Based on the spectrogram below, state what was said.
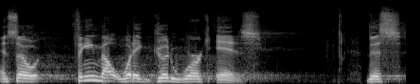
And so, thinking about what a good work is, this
